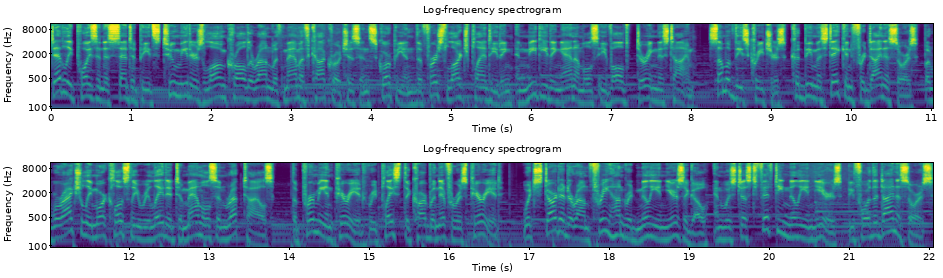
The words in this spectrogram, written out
Deadly poisonous centipedes 2 meters long crawled around with mammoth cockroaches and scorpion the first large plant-eating and meat-eating animals evolved during this time. Some of these creatures could be mistaken for dinosaurs but were actually more closely related to mammals and reptiles. The Permian period replaced the Carboniferous period, which started around 300 million years ago and was just 50 million years before the dinosaurs.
